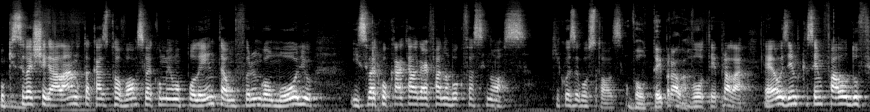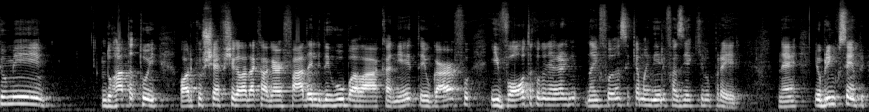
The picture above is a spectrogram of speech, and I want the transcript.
O que você vai chegar lá na tua casa da tua avó, você vai comer uma polenta, um frango ao molho, e você vai colocar aquela garfada na boca e falar assim: nossa, que coisa gostosa. Voltei para lá. Voltei para lá. É o exemplo que eu sempre falo do filme do Ratatouille. A hora que o chefe chega lá dá aquela garfada, ele derruba lá a caneta e o garfo e volta quando ele era na infância que a mãe dele fazia aquilo para ele. Né? Eu brinco sempre,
